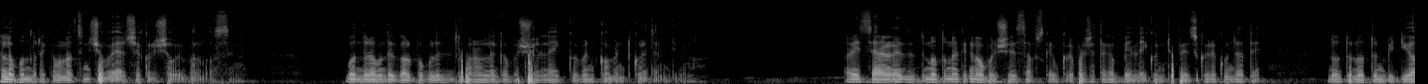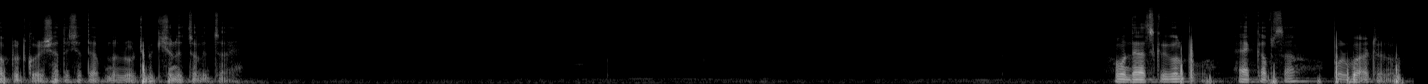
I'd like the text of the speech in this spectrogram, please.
হ্যালো বন্ধুরা, কেমন আছেন? সবাই আশা করি সবাই ভালো আছেন। বন্ধুরা, আমাদের গল্পগুলো যদি ভালো লাগে, অবশ্যই লাইক করবেন কমেন্ট করে জানিয়ে দেবেন। আর এই চ্যানেলে যদি নতুন হয়ে থাকেন, অবশ্যই সাবস্ক্রাইব করে পাশে থাকা বেল আইকনটি প্রেস করে রাখুন, যাতে নতুন নতুন ভিডিও আপলোড করার সাথে সাথে আপনার নোটিফিকেশনে চলে যায়। আমাদের আজকের গল্প, এক কাপসা, পর্ব আঠেরো।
